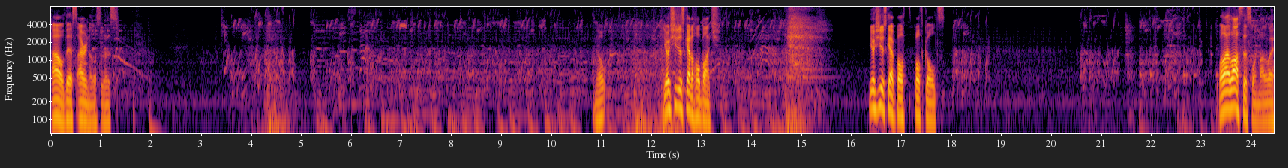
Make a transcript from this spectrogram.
Oh, this. I already know this is this. Nope. Yoshi just got a whole bunch. Yoshi just got both both golds. Well, I lost this one, by the way.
